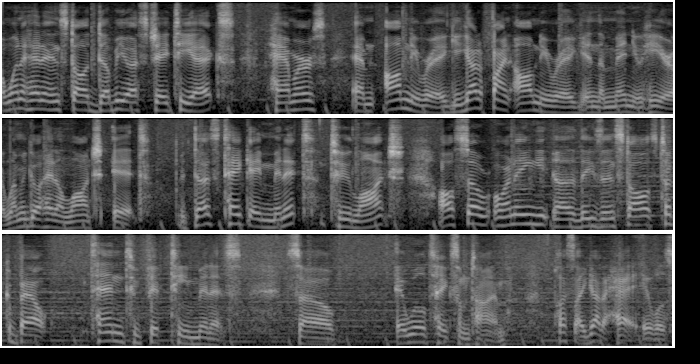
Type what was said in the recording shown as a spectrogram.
went ahead and installed WSJTX, HAMRS, and OmniRig. You gotta find OmniRig in the menu here. Let me go ahead and launch it. It does take a minute to launch. Also, running uh, these installs took about 10 to 15 minutes. So it will take some time. Plus I got a hat. It was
